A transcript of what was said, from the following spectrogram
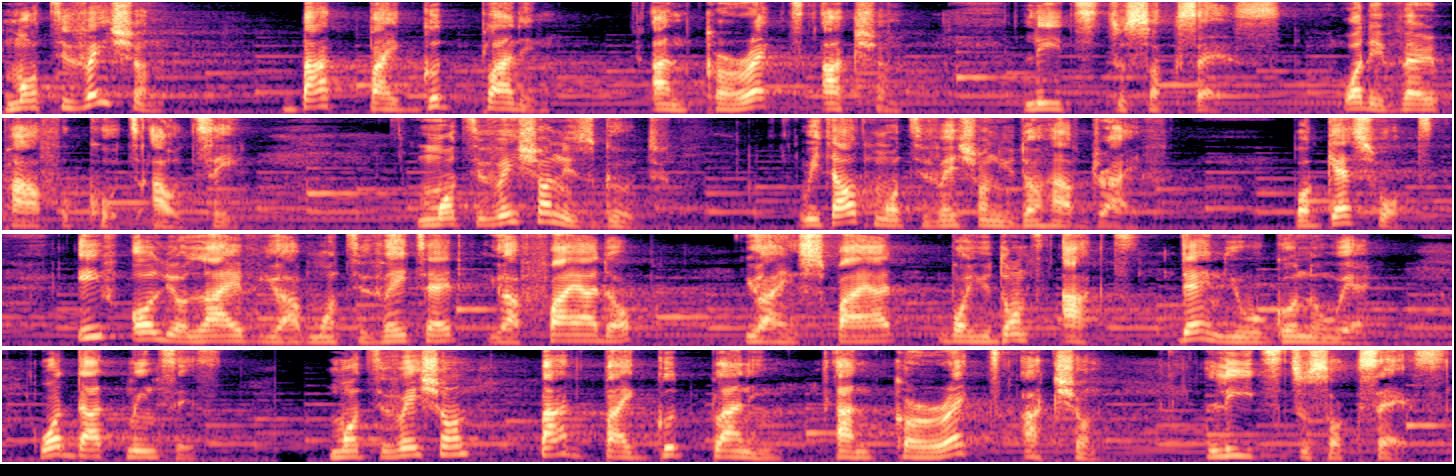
Motivation, backed by good planning and correct action, leads to success. What a very powerful quote, I would say. Motivation is good. Without motivation, you don't have drive. But guess what? If all your life you are motivated, you are fired up, you are inspired, but you don't act, then you will go nowhere. What that means is Motivation, backed by good planning and correct action, leads to success.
